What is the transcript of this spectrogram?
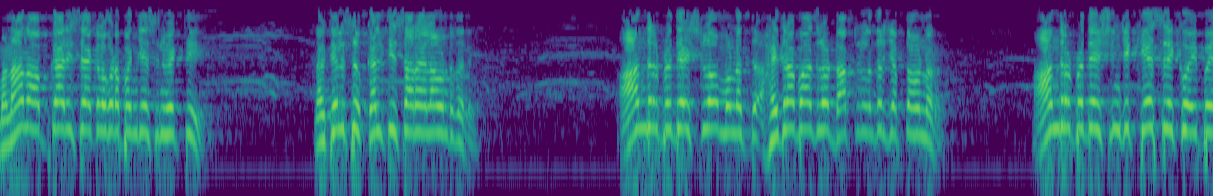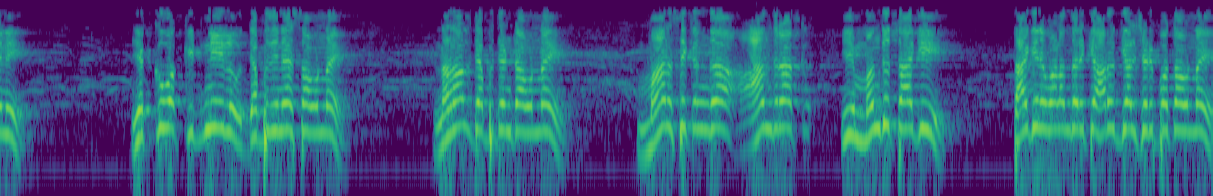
మా నాన్న అబ్కారీ శాఖలో కూడా పనిచేసిన వ్యక్తి. నాకు తెలుసు కల్తీ సారా ఎలా ఉంటుందని. ఆంధ్రప్రదేశ్లో మొన్న హైదరాబాద్లో డాక్టర్లందరూ చెప్తా ఉన్నారు. ఆంధ్రప్రదేశ్ నుంచి కేసులు ఎక్కువైపోయినాయి. ఎక్కువ కిడ్నీలు దెబ్బతినేస్తా ఉన్నాయి. నరాలు దెబ్బతింటా ఉన్నాయి. మానసికంగా ఆంధ్ర ఈ మందు తాగి తాగిన వాళ్ళందరికీ ఆరోగ్యాలు చెడిపోతా ఉన్నాయి.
